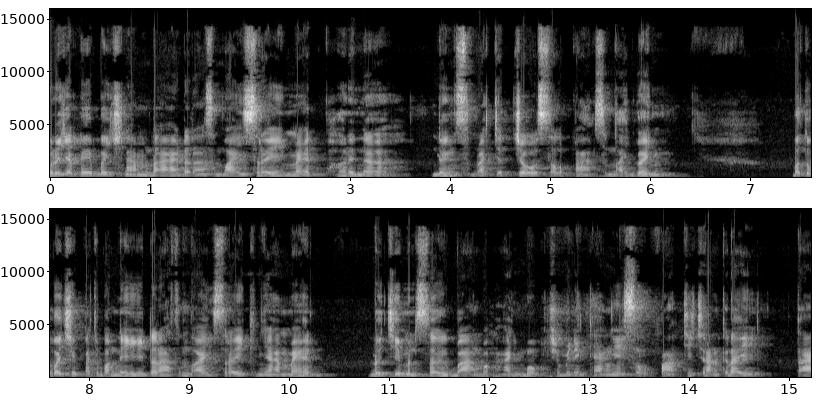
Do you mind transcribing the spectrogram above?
រយៈពេល3ឆ្នាំដែលតារាសម្ដែងស្រី Matt Perriner នឹងសម្រេចចិត្តចូលសិល្បៈសម្ដែងវិញបើទោះបីជាបច្ចុប្បន្ននេះតារាសម្ដែងស្រីកញ្ញា Matt ដូចជាមិនសូវបានបង្ហាញមុខជាមួយនឹងការងារសិល្បៈជាច្រើនក្តី តែ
